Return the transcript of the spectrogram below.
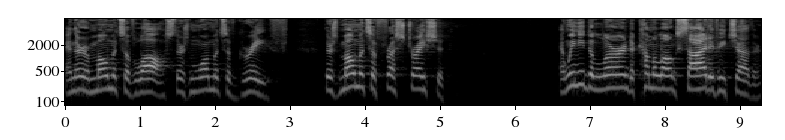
And there are moments of loss, there's moments of grief, there's moments of frustration. And we need to learn to come alongside of each other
